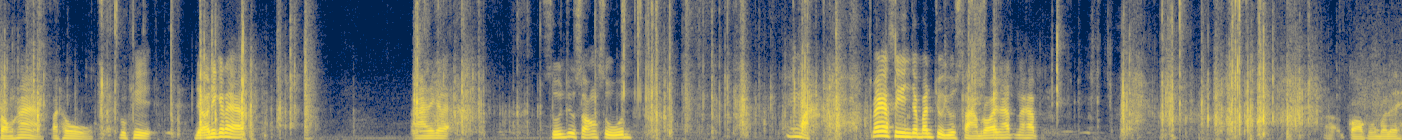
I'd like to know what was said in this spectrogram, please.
สองห้าปะโทลูกพี่ เดี๋ยวอันนี้ก็ได้ครับอ่านี่ก็ได้0.20มาแมกกาซีนจะบรรจุอยู่300นัดนะครับกรอกลงไปเลย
